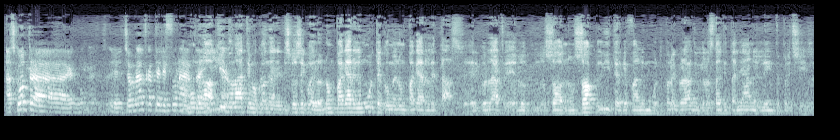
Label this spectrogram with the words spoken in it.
Ascolta, eh, c'è un'altra telefonata. No, linea. chiudo un attimo con il discorso è quello, non pagare le multe è come non pagare le tasse, ricordate, lo, lo so, non so l'iter che fanno le multe, però ricordatevi che lo Stato italiano è lento e preciso,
